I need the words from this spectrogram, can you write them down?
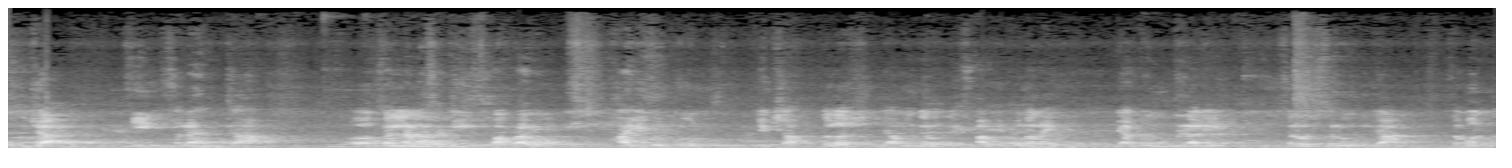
ऊर्जा ही सगळ्यांच्या कल्याणासाठी वापरावी. हा हेतूतून एकशा कलश या मंदिरामध्ये स्थापित होणार आहे. यातून मिळणारी सर्व सर्व ऊर्जा संबंध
